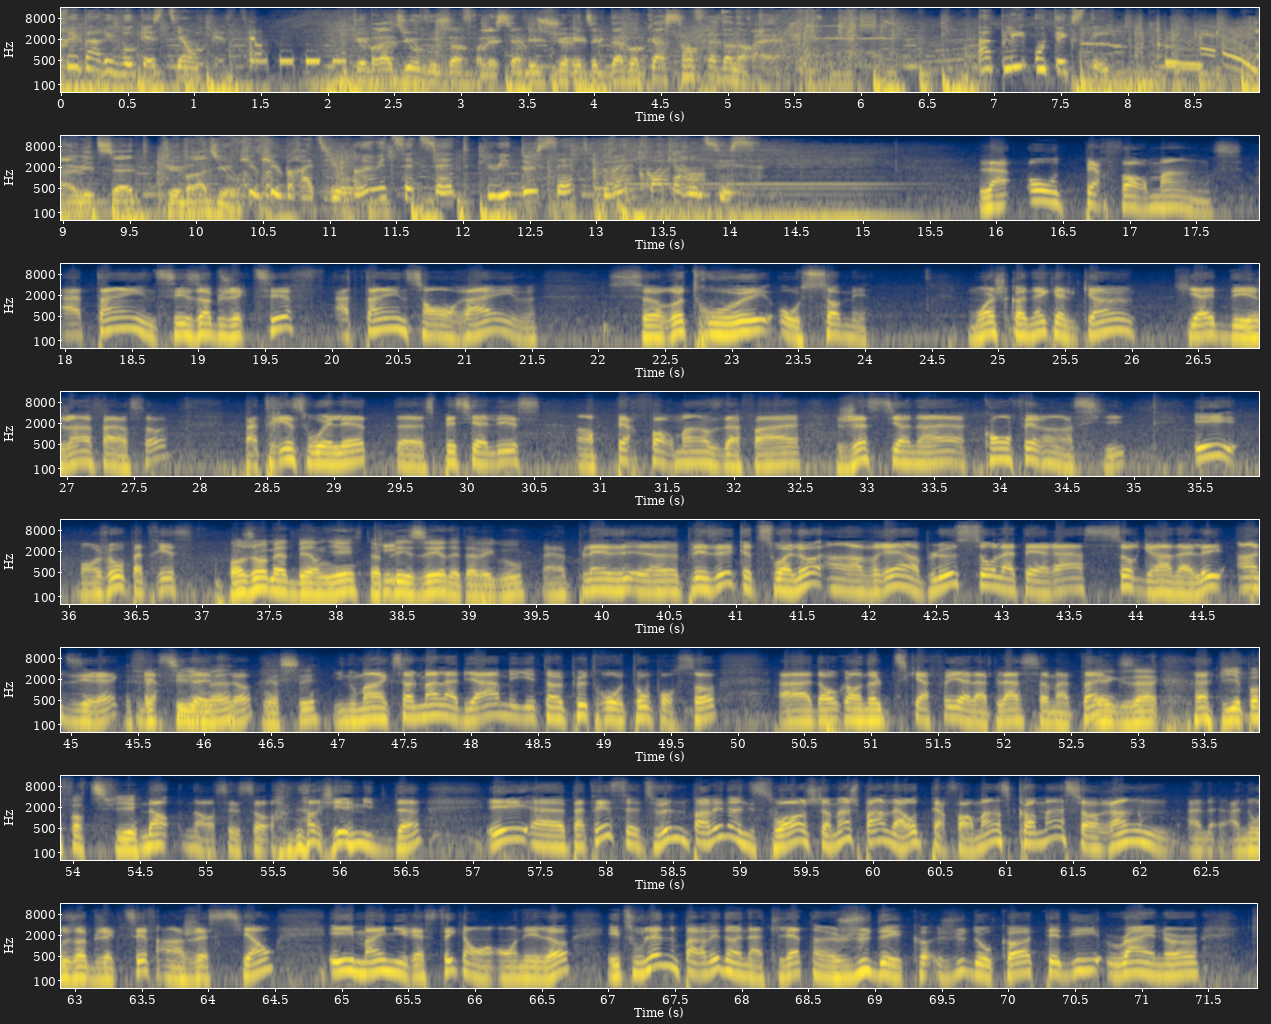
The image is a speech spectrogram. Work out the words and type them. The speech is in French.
Préparez vos questions. Cube Radio vous offre les services juridiques d'avocats sans frais d'honoraires. Appelez ou textez. 187 Cube Radio. Cube Radio. 1877 827 2346. La haute performance, atteindre ses objectifs, atteindre son rêve, se retrouver au sommet. Moi, je connais quelqu'un qui aide des gens à faire ça. Patrice Ouellette, euh, spécialiste en performance d'affaires, gestionnaire, conférencier. Et bonjour Patrice. Bonjour Maître Bernier, c'est un Qui- plaisir d'être avec vous. Un plaisir, un plaisir que tu sois là, en vrai en plus, sur la terrasse, sur Grande Allée, en direct. Merci d'être là. Merci. Il nous manque seulement la bière, mais il est un peu trop tôt pour ça. Euh, donc, on a le petit café à la place ce matin. Exact. Puis il n'est pas fortifié. Non, non, c'est ça. On n'a rien mis dedans. Et euh, Patrice, tu veux nous parler d'une histoire, justement, je parle de la haute performance, comment se rendre à, nos objectifs en gestion et même y rester quand on, on est là? Et tu voulais nous parler d'un athlète, un judoka, judoka Teddy Reiner,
